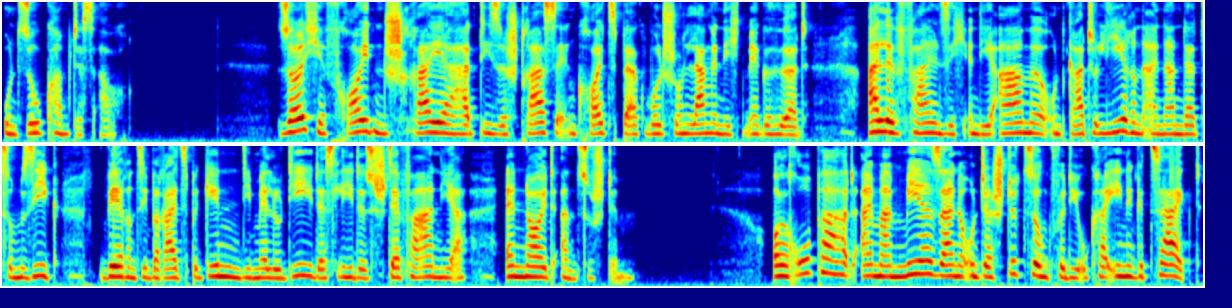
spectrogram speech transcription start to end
und so kommt es auch. Solche Freudenschreie hat diese Straße in Kreuzberg wohl schon lange nicht mehr gehört. Alle fallen sich in die Arme und gratulieren einander zum Sieg, während sie bereits beginnen, die Melodie des Liedes Stefania erneut anzustimmen. Europa hat einmal mehr seine Unterstützung für die Ukraine gezeigt.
